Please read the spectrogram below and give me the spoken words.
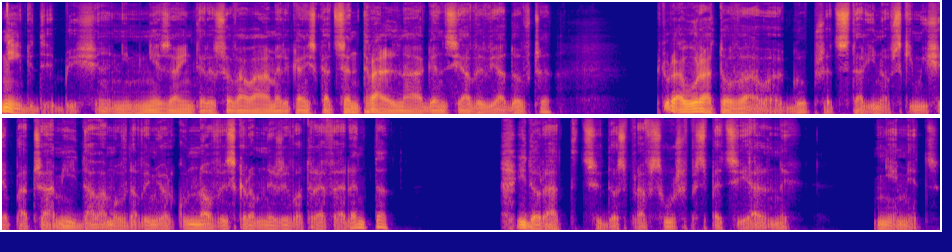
Nigdy by się nim nie zainteresowała amerykańska Centralna Agencja Wywiadowcza, która uratowała go przed stalinowskimi siepaczami i dała mu w Nowym Jorku nowy, skromny żywot referenta i doradcy do spraw służb specjalnych Niemiec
